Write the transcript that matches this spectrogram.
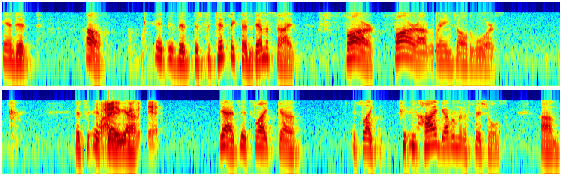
and it oh, it, it- the the statistics on democide far far outrange all the wars. It's it's well, I agree uh, with that. yeah, it's it's like uh, it's like high government officials. Um,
